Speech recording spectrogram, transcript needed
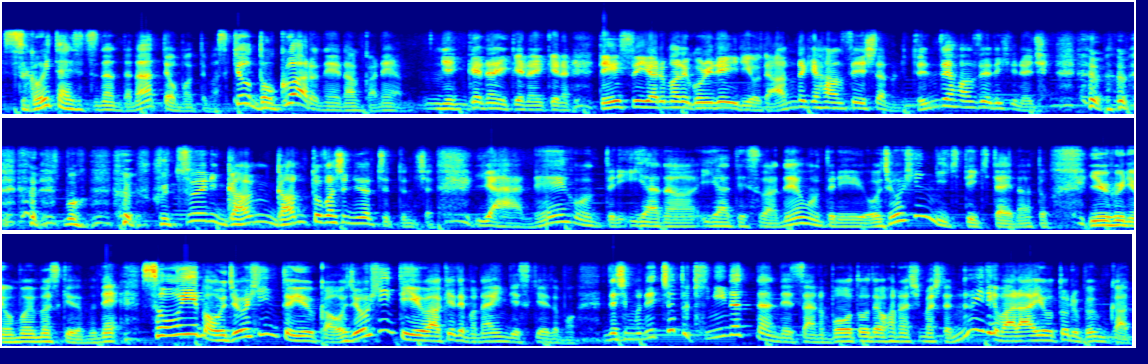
すごい大切なんだなって思ってます。今日毒あるね、なんかね。いけないいけないいけない。冷水やるまでゴリレイディオであんだけ反省したのに、全然反省できてないじゃん。もう、普通にガン、ガン飛ばしになっちゃってんじゃん。いやね、本当に嫌な、嫌ですわね。本当にお上品に生きていきたいなというふうに思いますけどもね。そういえばお上品というか、お上品っていうわけでもないんですけれども、私もね、ちょっと気になったんです。あの、冒頭でお話しました。脱いで笑いを取る文化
